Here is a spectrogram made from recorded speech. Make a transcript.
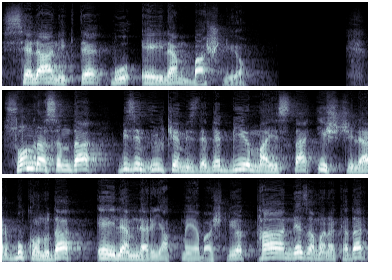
Selanik'te bu eylem başlıyor. Sonrasında bizim ülkemizde de 1 Mayıs'ta işçiler bu konuda eylemler yapmaya başlıyor. Ta ne zamana kadar?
